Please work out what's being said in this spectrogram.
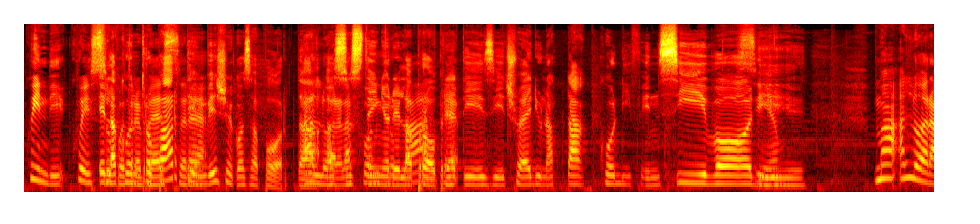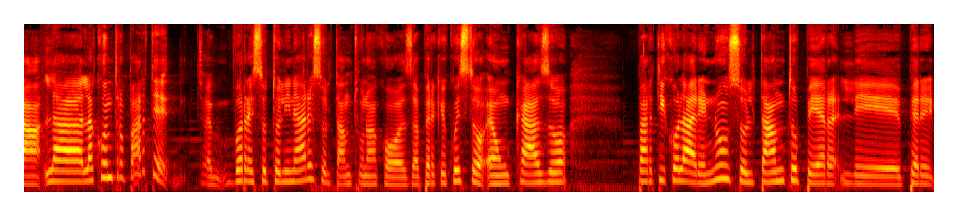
Quindi questo E la controparte essere... invece cosa porta Allora, a sostegno della controparte- propria tesi, cioè di un attacco difensivo, Sì. di... Ma allora, la, la controparte, cioè, vorrei sottolineare soltanto una cosa, perché questo è un caso particolare non soltanto per, le- per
